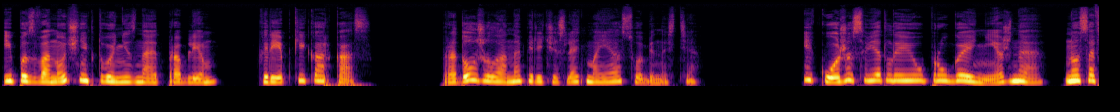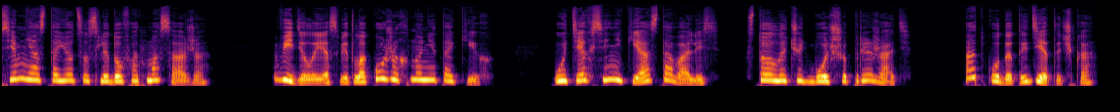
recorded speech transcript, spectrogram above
«И позвоночник твой не знает проблем. Крепкий каркас». Продолжила она перечислять мои особенности. «И кожа светлая и упругая, нежная, но совсем не остается следов от массажа. Видела я светлокожих, но не таких. У тех синяки оставались, стоило чуть больше прижать. Откуда ты, деточка?»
